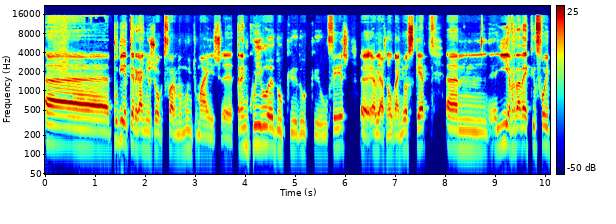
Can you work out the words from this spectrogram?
Uh, podia ter ganho o jogo de forma muito mais uh, tranquila do que, do que o fez. Uh, aliás, não o ganhou sequer. Um, e a verdade é que foi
